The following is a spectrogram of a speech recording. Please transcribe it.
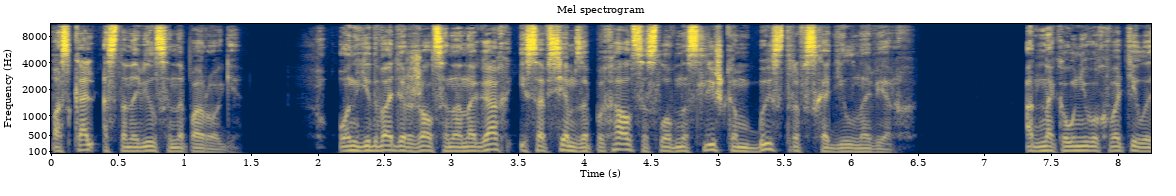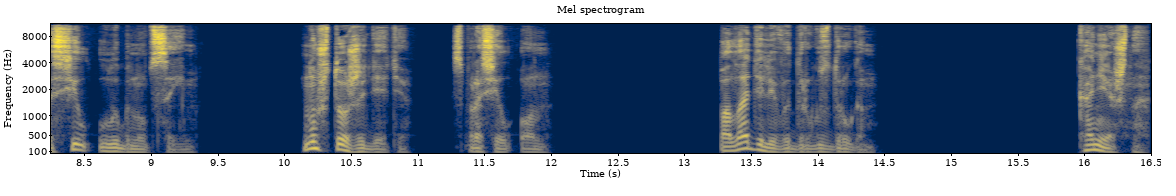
Паскаль остановился на пороге. Он едва держался на ногах и совсем запыхался, словно слишком быстро всходил наверх. Однако у него хватило сил улыбнуться им. «Ну что же, дети?» — спросил он. «Поладили вы друг с другом?» «Конечно»,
